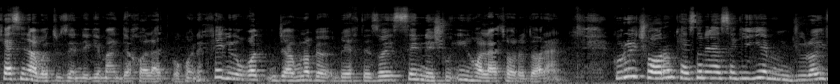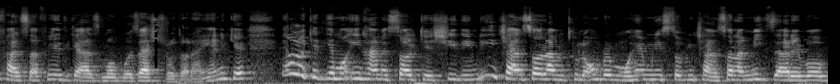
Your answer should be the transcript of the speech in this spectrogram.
کسی نباید تو زندگی من دخالت بکنه. خیلی اوقات جوونا به اقتضای سنشون این حالت ها رو دارن. گروه چهارم کسانی هستن که یه جورایی فلسفه دیگه از ما گذشت رو دارن. یعنی که حالا که دیگه ما این همه سال کشیدیم این چند سال هم طول عمر مهم نیست و این چند سال هم میگذره و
